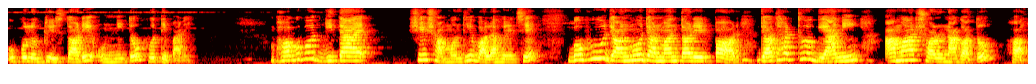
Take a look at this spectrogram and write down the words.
উপলব্ধির স্তরে উন্নীত হতে পারে। ভগবত গীতায় সে সম্বন্ধে বলা হয়েছে, বহু জন্ম জন্মান্তরের পর যথার্থ জ্ঞানী আমার শরণাগত হয়।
